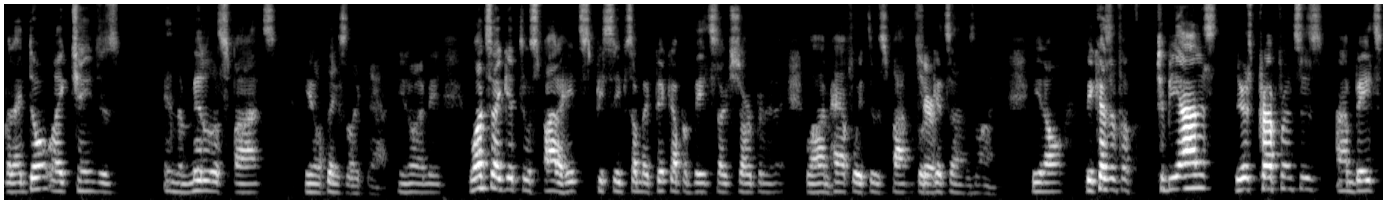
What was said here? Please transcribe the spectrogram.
But I don't like changes in the middle of spots, you know, things like that. You know what I mean? Once I get to a spot, I hate to see somebody pick up a bait, start sharpening it while I'm halfway through the spot before Sure. it gets on his line. You know, because if a, to be honest, there's preferences on baits,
